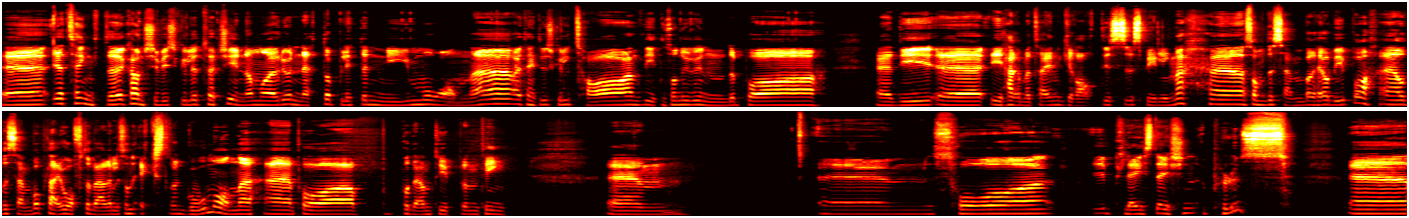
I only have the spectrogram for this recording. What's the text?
Eh, jeg tenkte kanskje vi skulle touche innom Nå er det jo nettopp blitt en ny måned, og jeg tenkte vi skulle ta en liten sånn runde på eh, de eh, i hermetegn gratisspillene som desember har å by på. Og desember pleier jo ofte å være en litt sånn ekstra god måned på, på den typen ting. Ehm, ehm, så PlayStation Pluss Eh,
